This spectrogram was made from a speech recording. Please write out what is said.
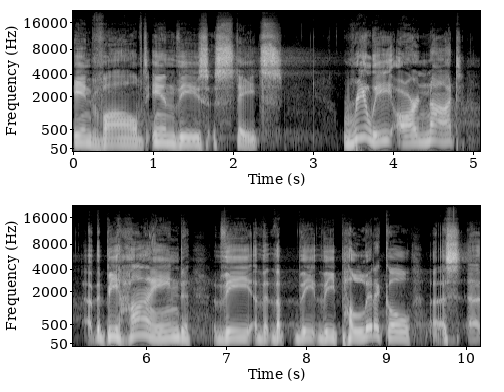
involved in these states really are not behind the, the, the, the political uh, uh,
